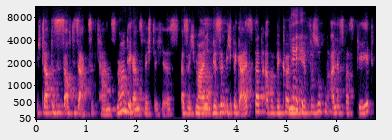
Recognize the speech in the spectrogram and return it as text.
ich glaube, das ist auch diese Akzeptanz, ne, die ganz wichtig ist. Also ich meine, ja. wir sind nicht begeistert, aber wir können, nee. wir versuchen alles, was geht.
